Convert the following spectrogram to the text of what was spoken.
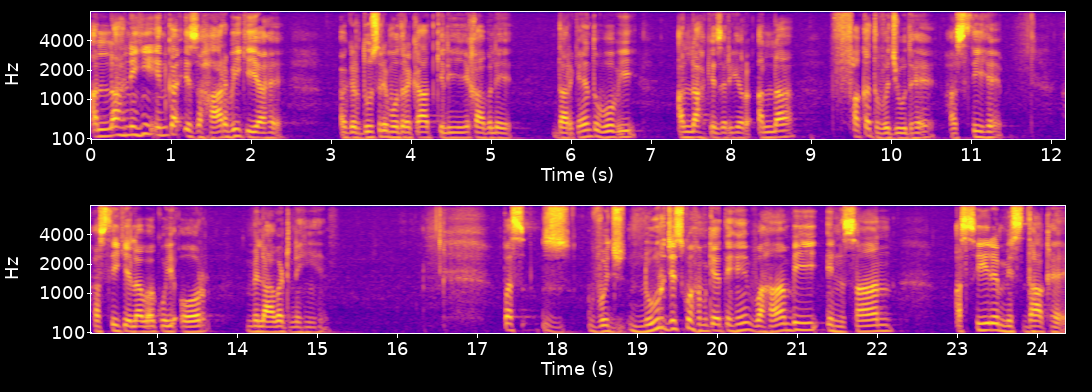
اللہ نے ہی ان کا اظہار بھی کیا ہے۔ اگر دوسرے مدرکات کے لیے یہ قابل دار کہیں تو وہ بھی اللہ کے ذریعے اور اللہ فقط وجود ہے، ہستی ہے۔ ہستی کے علاوہ کوئی اور ملاوٹ نہیں ہے۔ بس نور جس کو ہم کہتے ہیں، وہاں بھی انسان اسیر مصداق ہے۔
